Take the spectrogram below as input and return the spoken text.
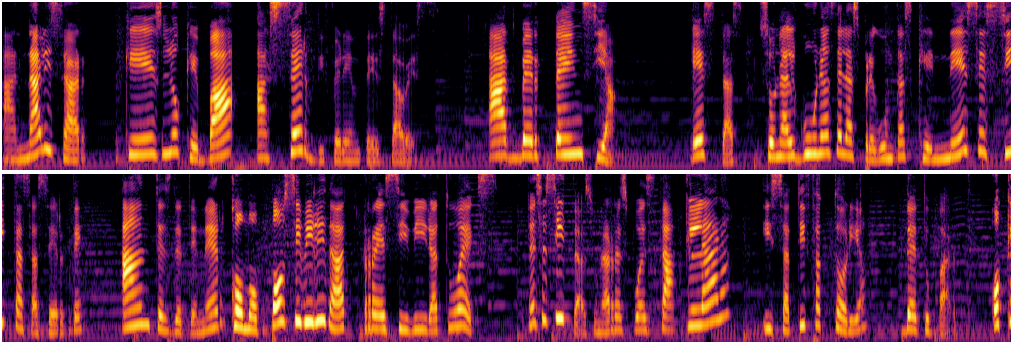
analizar qué es lo que va a ser diferente esta vez. Advertencia. Estas son algunas de las preguntas que necesitas hacerte antes de tener como posibilidad recibir a tu ex. Necesitas una respuesta clara y satisfactoria de tu parte. Ok,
